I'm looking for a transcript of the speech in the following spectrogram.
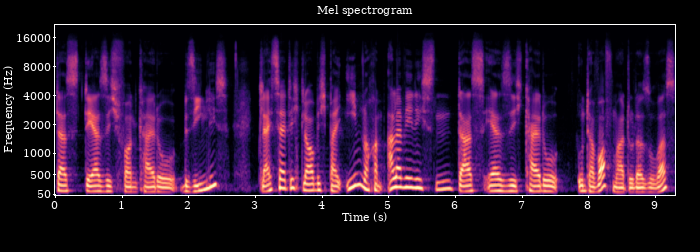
dass der sich von Kaido besiegen ließ. Gleichzeitig glaube ich bei ihm noch am allerwenigsten, dass er sich Kaido unterworfen hat oder sowas,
